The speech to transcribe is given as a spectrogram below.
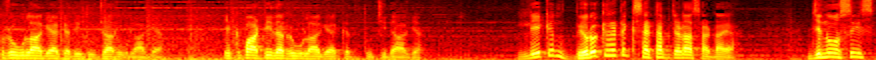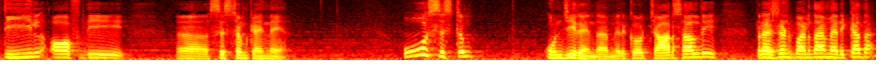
ਰੂਲ ਆ ਗਿਆ, ਕਦੀ ਦੂਜਾ ਰੂਲ ਆ ਗਿਆ। ਇੱਕ ਪਾਰਟੀ ਦਾ ਰੂਲ ਆ ਗਿਆ ਕਦੀ ਦੂਜੀ ਦਾ ਆ ਗਿਆ। ਲੇਕਿਨ ਬਿਊਰੋਕ੍ਰੈਟਿਕ ਸੈਟਅਪ ਜਿਹੜਾ ਸਾਡਾ ਆ, ਜਿਹਨੂੰ ਅਸੀਂ ਸਟੀਲ ਆਫ ਦੀ ਸਿਸਟਮ ਕਹਿੰਦੇ ਆ, ਉਹ ਸਿਸਟਮ ਉਂਝ ਹੀ ਰਹਿੰਦਾ ਮੇਰੇ ਕੋਲ 4 ਸਾਲ ਦੀ ਪ੍ਰੈਜ਼ੀਡੈਂਟ ਬਣਦਾ ਅਮਰੀਕਾ ਦਾ,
